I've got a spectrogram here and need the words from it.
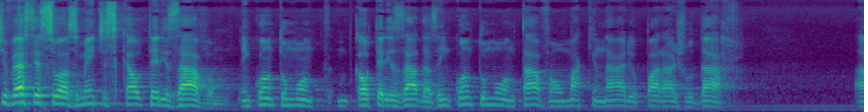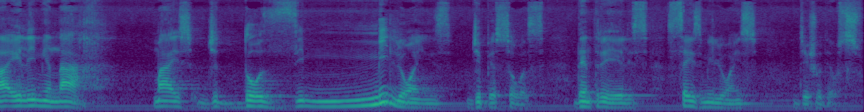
tivesse suas mentes cauterizavam, enquanto mont, cauterizadas enquanto montavam o maquinário para ajudar a eliminar mais de 12 milhões de pessoas dentre eles 6 milhões de judeus.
